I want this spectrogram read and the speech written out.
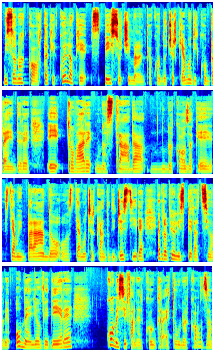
Mi sono accorta che quello che spesso ci manca quando cerchiamo di comprendere e trovare una strada, una cosa che stiamo imparando o stiamo cercando di gestire, è proprio l'ispirazione, o meglio vedere come si fa nel concreto una cosa?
